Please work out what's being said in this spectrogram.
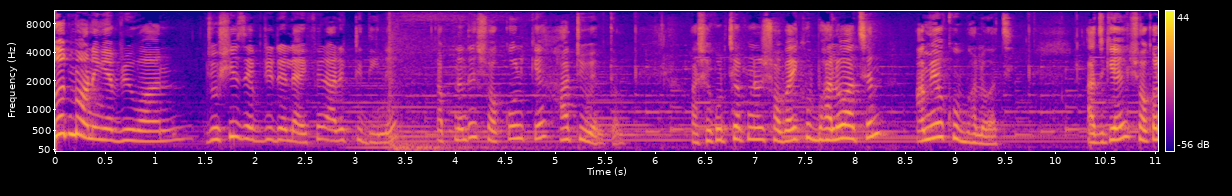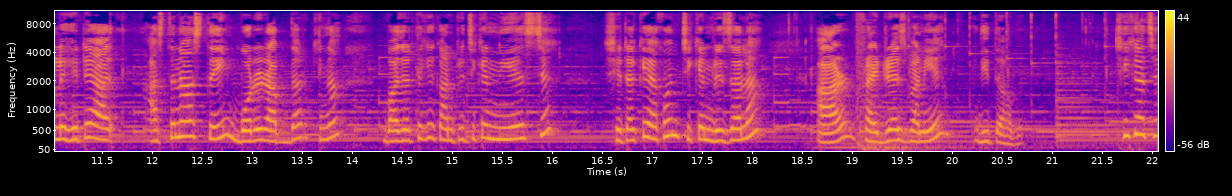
Good morning everyone Joshi's everyday লাইফের আরেকটি দিনে আপনাদের সকলকে হার্টি ওয়েলকাম আশা করছি আপনারা সবাই খুব ভালো আছেন, আমিও খুব ভালো আছি। আজকে সকালে হেঁটে আসতে না আসতেই বরের আবদার কিনা বাজার থেকে কান্ট্রি চিকেন নিয়ে এসছে, সেটাকে এখন চিকেন রেজালা আর ফ্রাইড রাইস বানিয়ে দিতে হবে। ঠিক আছে,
